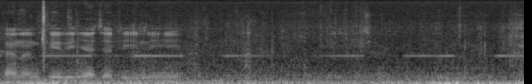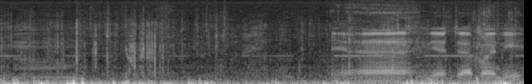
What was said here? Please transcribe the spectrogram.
kanan kirinya jadi ini. Ya, ini ada apa nih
